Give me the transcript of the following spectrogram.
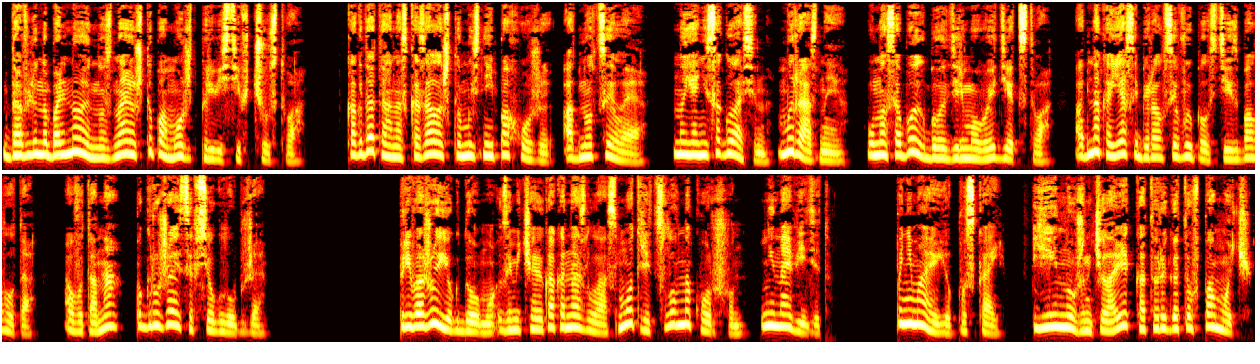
Давлю на больное, но знаю, что поможет привести в чувство. Когда-то она сказала, что мы с ней похожи, одно целое. Но я не согласен, мы разные. У нас обоих было дерьмовое детство, Однако я собирался выползти из болота, а вот она погружается все глубже. Привожу ее к дому, замечаю, как она зла, смотрит, словно коршун, ненавидит. Понимаю ее, пускай. Ей нужен человек, который готов помочь.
